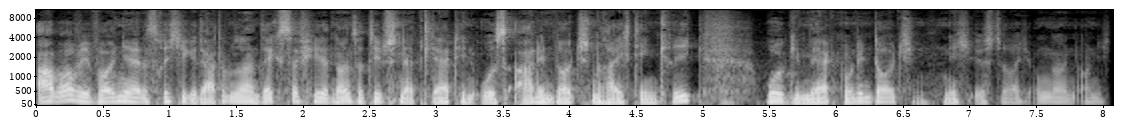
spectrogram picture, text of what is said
aber wir wollen ja das richtige Datum sagen. 6.4.1917 erklärt den USA, den Deutschen Reich den Krieg. Wohlgemerkt nur den Deutschen, nicht Österreich, Ungarn, auch nicht.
